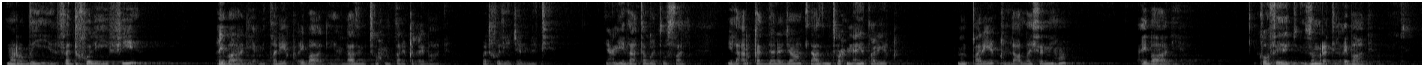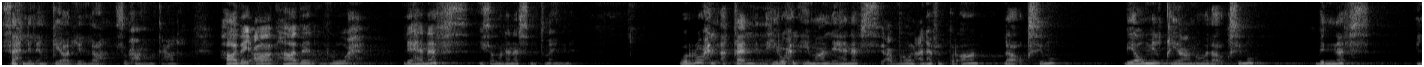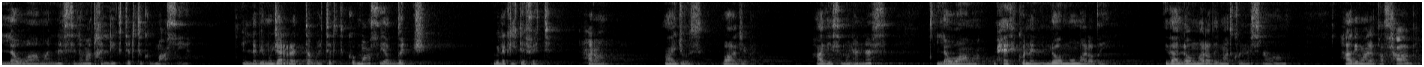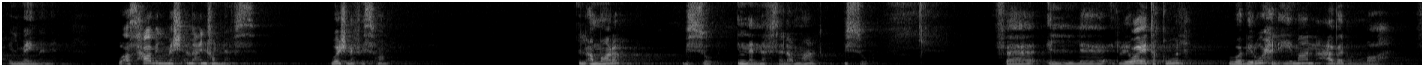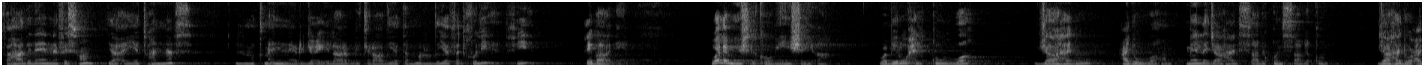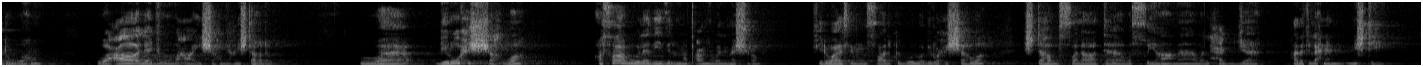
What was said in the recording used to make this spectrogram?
مرضية فادخلي في عبادي يعني طريق عبادي يعني لازم تروح من طريق العبادة وادخلي جنتي. يعني إذا تبغي توصل إلى أرقى الدرجات لازم تروح من أي طريق؟ من طريق اللي الله يسميهم عبادي. يكون في زمرة العباد سهل الانقياد لله سبحانه وتعالى. هذا هذا الروح لها نفس يسمونها نفس مطمئنة. والروح الأقل اللي هي روح الإيمان لها نفس يعبرون عنها في القرآن لا أقسم بيوم القيامة ولا أقسم بالنفس اللوامة النفس اللي ما تخليك ترتكب معصية إلا بمجرد تبغي ترتكب معصية تضج. يقول لك التفت حرام ما يجوز واجب. هذه يسمونها النفس اللوامة بحيث يكون اللوم مو مرضي. إذا اللوم مرضي ما تكون نفس لوامة. هذه مالت أصحاب الميمنة. وأصحاب المشأمة عندهم نفس. وش نفسهم؟ الأمارة بالسوء. إن النفس لأمارة بالسوء. فالرواية تقول وبروح الإيمان عبدوا الله. فهذا لين نفسهم؟ يا أيتها النفس المطمئنة ارجعي إلى ربك راضية مرضية فادخلي في عبادي. ولم يشركوا به شيئا. وبروح القوة جاهدوا عدوهم. من اللي جاهد؟ السابقون السابقون. جاهدوا عدوهم وعالجوا معايشهم يعني اشتغلوا. وبروح الشهوة أصابوا لذيذ المطعم والمشرب. في رواية الإمام الصادق يقول وبروح الشهوة اشتهوا الصلاة والصيام والحج. هذا كله إحنا نشتهي.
